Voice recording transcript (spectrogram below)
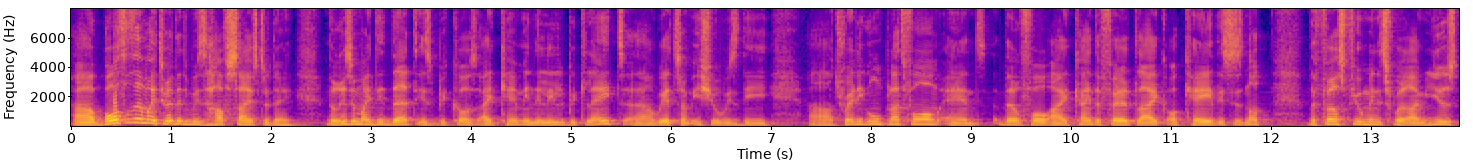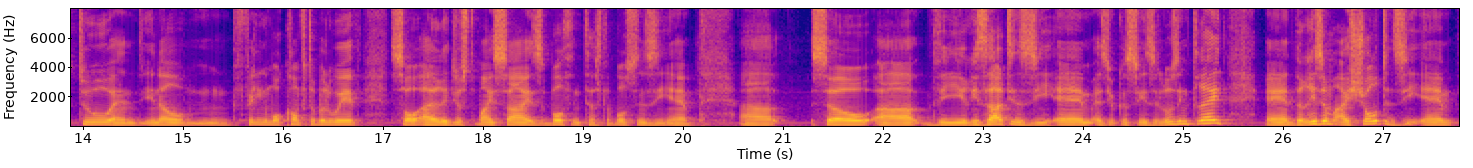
Uh, both of them I traded with half size today. The reason I did that is because I came in a little bit late. Uh, we had some issue with the uh, trading room platform and therefore I kind of felt like, okay, this is not the first few minutes where I'm used to and, you know, mm, feeling more comfortable with. So I reduced my size both in Tesla, both in ZM. So uh, the result in ZM, as you can see, is a losing trade. And the reason I shorted ZM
